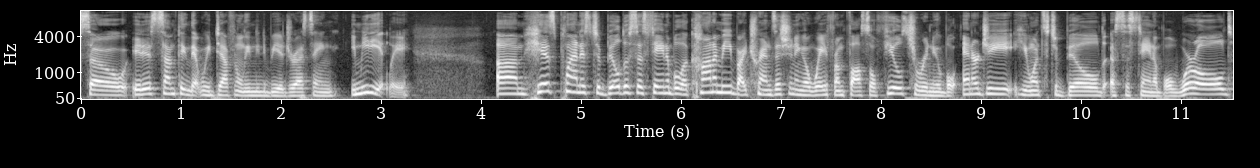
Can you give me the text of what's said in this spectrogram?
so it is something that we definitely need to be addressing immediately. Um, his plan is to build a sustainable economy by transitioning away from fossil fuels to renewable energy. He wants to build a sustainable world.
